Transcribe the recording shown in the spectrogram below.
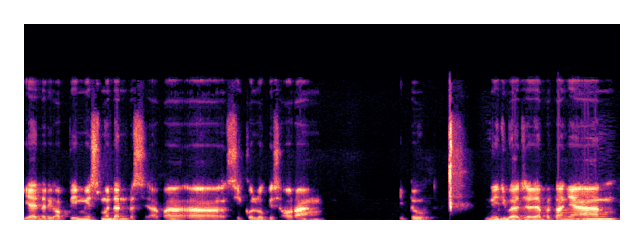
ya dari optimisme dan apa uh, psikologis orang itu. Ini juga ada pertanyaan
